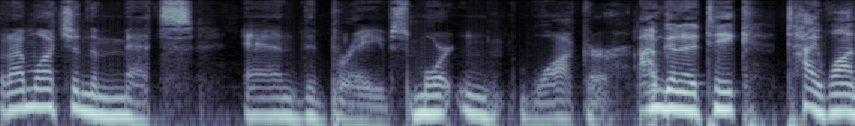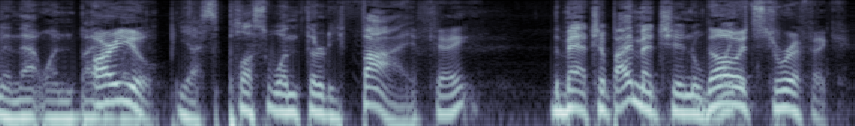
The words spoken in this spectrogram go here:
but I'm watching the Mets and the Braves. Morton Walker. I'm going to take Taijuan in that one. By the Are you? Yes, plus 135. Okay. The matchup I mentioned. No, White- it's terrific.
